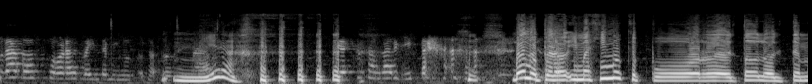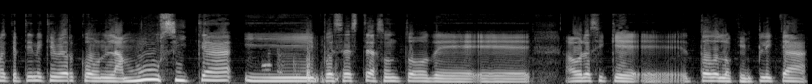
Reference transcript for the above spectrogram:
Dura dos horas veinte minutos aproximadamente. Mira. es larguita. bueno, pero imagino que por todo el tema que tiene que ver con la música y pues este asunto de eh, ahora sí que eh, todo lo que implica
